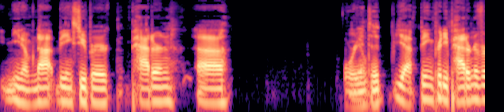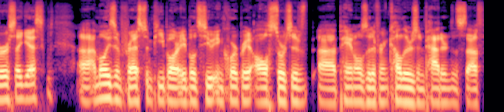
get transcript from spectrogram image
you know, not being super pattern uh, Oriented. yeah, being pretty pattern averse, I guess. Uh, I'm always impressed when people are able to incorporate all sorts of uh, panels of different colors and patterns and stuff.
